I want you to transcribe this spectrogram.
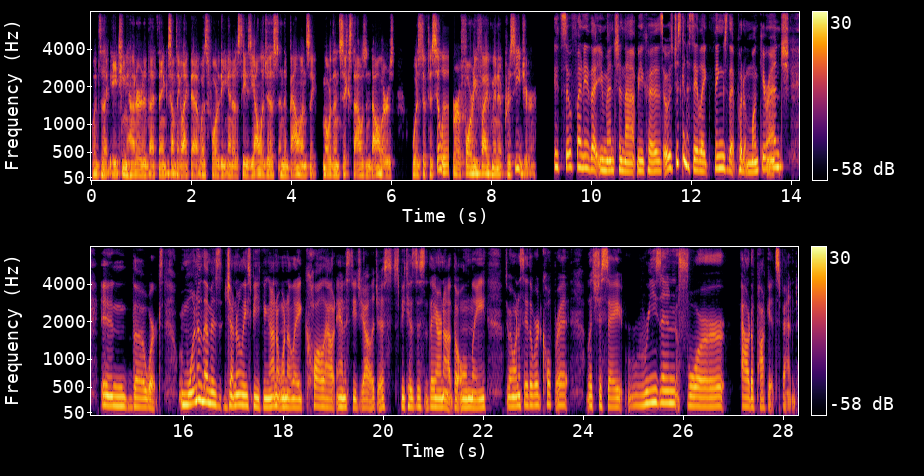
what's it, like eighteen hundred, I think, something like that was for the anesthesiologist, and the balance, like more than six thousand dollars, was the facility for a forty five minute procedure. It's so funny that you mentioned that because I was just going to say like things that put a monkey wrench in the works. One of them is generally speaking, I don't want to like call out anesthesiologists because this, they are not the only, do I want to say the word culprit? Let's just say reason for out of pocket spend.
